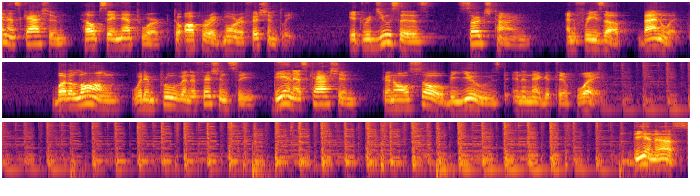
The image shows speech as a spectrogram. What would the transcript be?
DNS caching helps a network to operate more efficiently. It reduces search time and frees up bandwidth. But along with improving efficiency, DNS caching can also be used in a negative way. DNS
